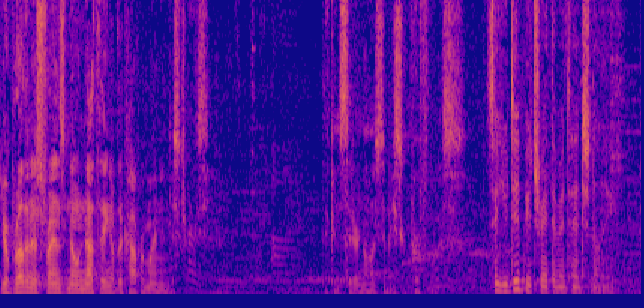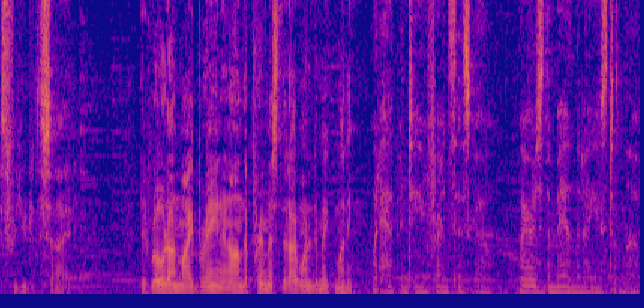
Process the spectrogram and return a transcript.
Your brother and his friends know nothing of the copper mine industries. They consider knowledge to be superfluous. So you did betray them intentionally. It's for you to decide. They rode on my brain and on the premise that I wanted to make money. What happened to you, Francisco? Where is the man that I used to love?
